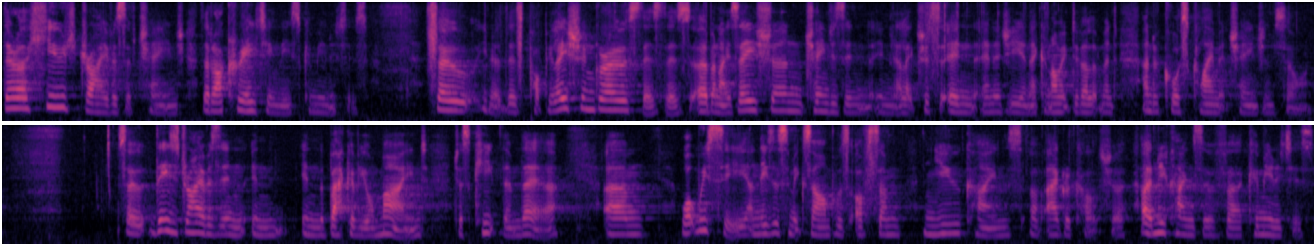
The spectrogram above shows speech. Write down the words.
There are huge drivers of change that are creating these communities. So, you know, there's population growth, there's, there's urbanization, changes in, in, electric- in energy and economic development, and of course, climate change and so on. So these drivers in, in, in the back of your mind, just keep them there. Um, what we see, and these are some examples of some new kinds of agriculture, uh, new kinds of uh, communities.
